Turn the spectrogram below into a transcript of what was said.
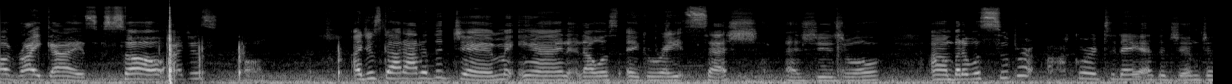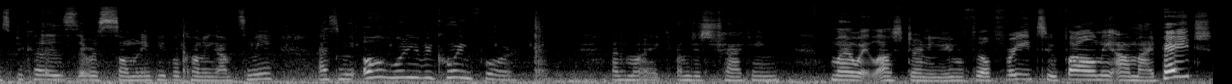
all right guys so i just oh, i just got out of the gym and that was a great sesh as usual um, but it was super awkward today at the gym just because there were so many people coming up to me asking me oh what are you recording for And I'm like, I'm just tracking my weight loss journey. You feel free to follow me on my page.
